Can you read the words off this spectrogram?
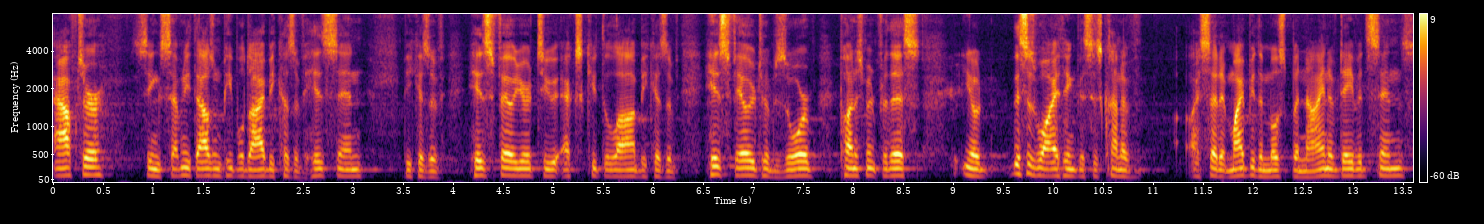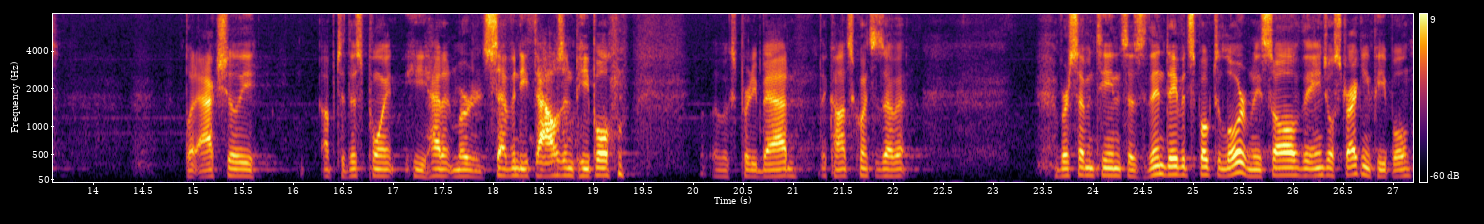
after seeing 70,000 people die because of his sin, because of his failure to execute the law, because of his failure to absorb punishment for this. You know, this is why I think this is kind of, I said it might be the most benign of David's sins, but actually, up to this point, he hadn't murdered 70,000 people. it looks pretty bad, the consequences of it. Verse 17 says, Then David spoke to the Lord when he saw the angel striking people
